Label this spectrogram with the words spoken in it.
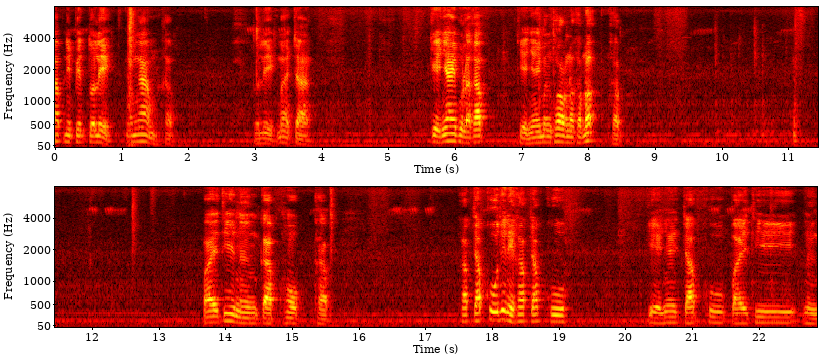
ครับนี่เป็นตัวเลขงามๆครับ ตัวเลขมาจาก เก๋ใหญ่พุ่นละครับ เก๋ใหญ่เมืองทองเนาะครับเนาะครับ ไปที่หนึ่งกับหกครับ ครับจับคู่ที่นี่ครับ จับคู่เก๋ใหญ่จับคู่ไปที่หนึ่ง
